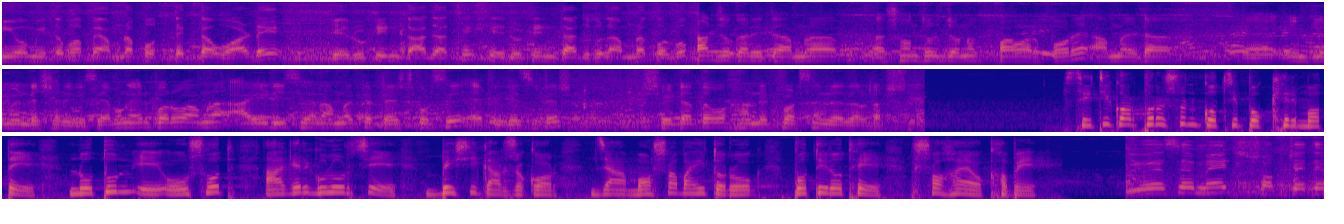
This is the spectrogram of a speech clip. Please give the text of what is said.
নিয়মিতভাবে আমরা প্রত্যেকটা ওয়ার্ডে যে রুটিন কাজ আছে, সেই রুটিন কাজগুলো আমরা করব। কার্যকারিতা আমরা সন্তোষজনক পাওয়ার পরে আমরা এটা ইমপ্লিমেন্টেশনে গেছি এবং এরপরেও আমরা আইডিসিআর আমরা একটা টেস্ট করছি এফিকেসি টেস্ট সেটাতেও হান্ড্রেড পার্সেন্ট রেজাল্ট আসছে। সিটি কর্পোরেশন কর্তৃপক্ষের মতে, নতুন এ ঔষধ আগেরগুলোর চেয়ে বেশি কার্যকর, যা মশাবাহিত রোগ প্রতিরোধে সহায়ক হবে। ইউএসএ মেড সবচাইতে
